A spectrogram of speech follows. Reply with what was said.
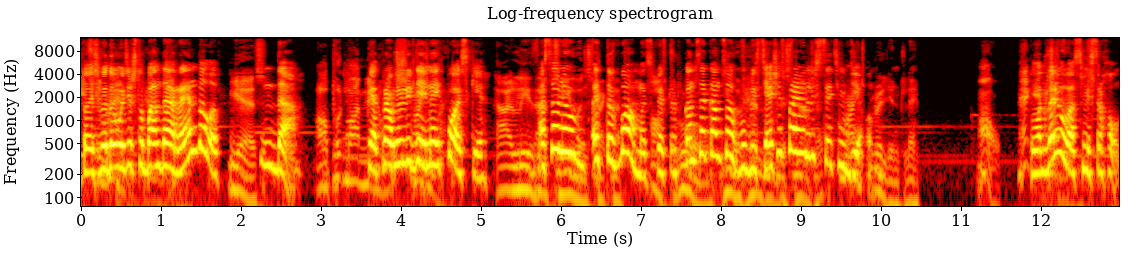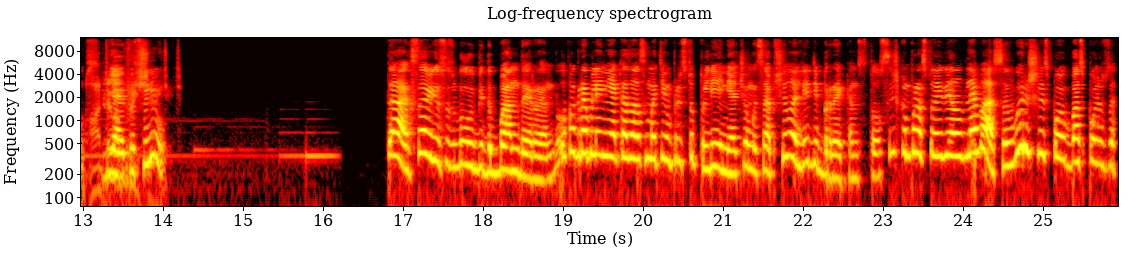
То есть вы думаете, что банда Рэндаллов? Да. Я отправлю людей на их поиски. Оставлю это вам, инспектор. В конце концов, вы блестяще справились с этим делом. Благодарю вас, мистер Холмс. Я это ценю. Так, Савиусус был убит бандой Рэндаллов. Ограбление оказалось мотивом преступления, о чем и сообщила леди Брэкенстол. Слишком простое дело для вас, и вы решили воспользоваться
